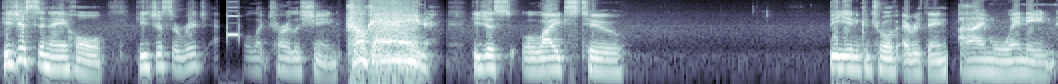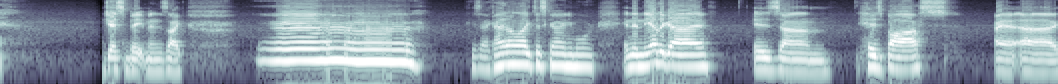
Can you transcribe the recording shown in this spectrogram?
He's just an a hole. He's just a rich asshole like Charlie Sheen. Cocaine. He just likes to be in control of everything. I'm winning. Jason Bateman's like, "Uh," he's like, I don't like this guy anymore. And then the other guy is um, his boss. Uh, uh,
